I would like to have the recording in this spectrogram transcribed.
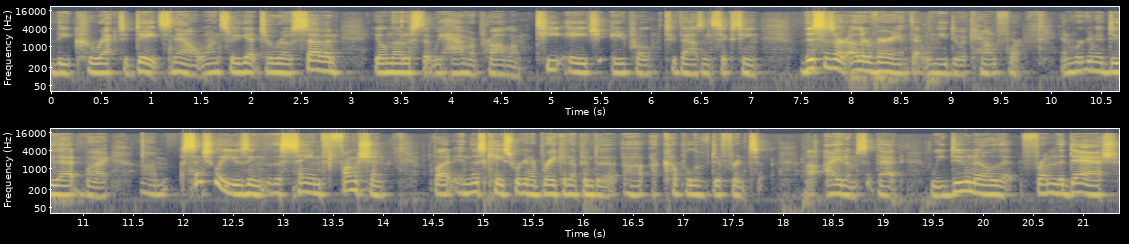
the correct dates. Now, once we get to row 7, you'll notice that we have a problem. TH April 2016. This is our other variant that we need to account for. And we're going to do that by um, essentially using the same function, but in this case, we're going to break it up into uh, a couple of different uh, items that we do know that from the dash,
